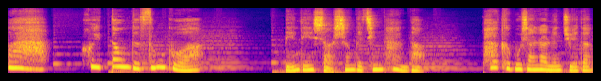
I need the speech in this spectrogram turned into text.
哇，会动的松果！点点小声的惊叹道：“他可不想让人觉得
